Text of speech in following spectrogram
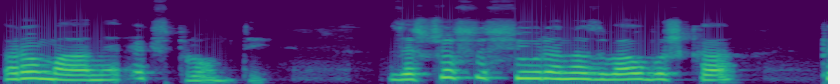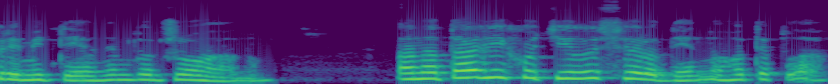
романи, експромти, за що Сосюра назвав Бошка примітивним донжуаном. А Наталії хотілося родинного тепла.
